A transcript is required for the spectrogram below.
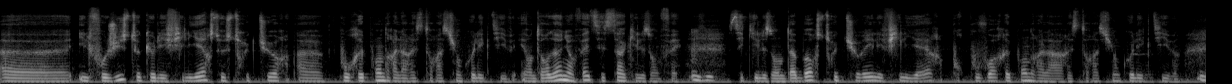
Euh, il faut juste que les filières se structurent pour répondre à la restauration collective. Et en Dordogne, en fait, c'est ça qu'ils ont fait. Mhm. C'est qu'ils ont d'abord structuré les filières pour pouvoir répondre à la restauration collective. Mhm.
